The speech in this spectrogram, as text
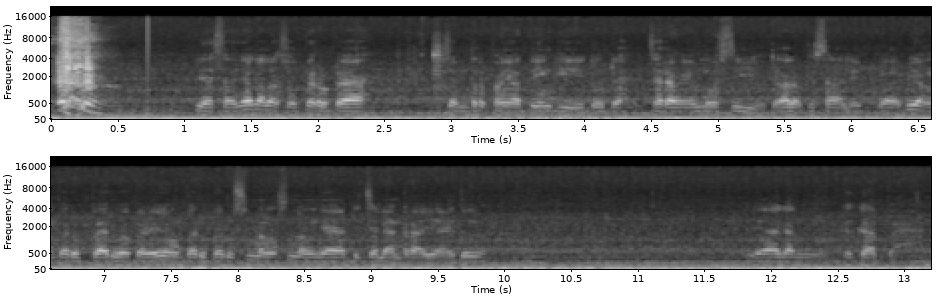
Biasanya kalau sopir udah jam terbangnya tinggi itu udah jarang emosi kalau disalib. Tapi yang baru-baru apa ya yang baru-baru senang-senangnya di jalan raya itu ya akan gegabah ini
